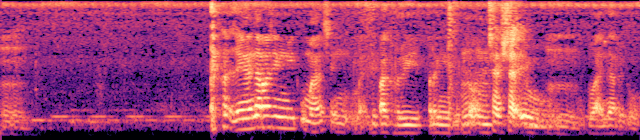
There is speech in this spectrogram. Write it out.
Heeh. Sing anyar sing iku Mas, sing dipageri pring iku. Heeh, sesek iku. Hmm, itu anyar itu.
